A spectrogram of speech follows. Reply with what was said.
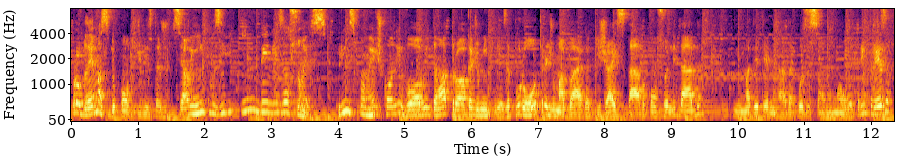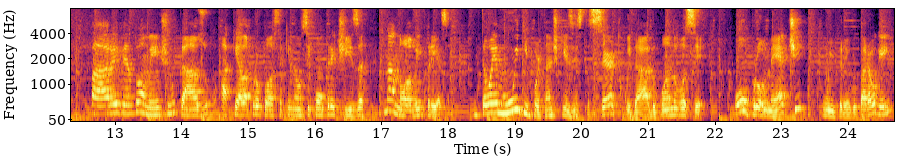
problemas do ponto de vista judicial e inclusive indenizações, principalmente quando envolve então a troca de uma empresa por outra de uma vaga que já estava consolidada em uma determinada posição numa outra empresa, para eventualmente, no caso, aquela proposta que não se concretiza na nova empresa. Então é muito importante que exista certo cuidado quando você ou promete um emprego para alguém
